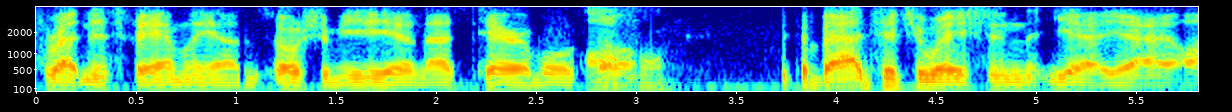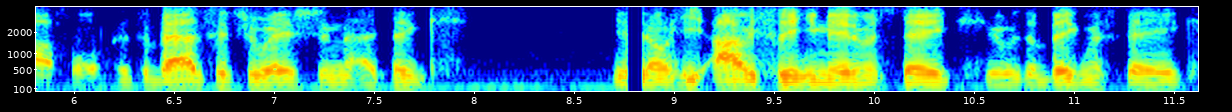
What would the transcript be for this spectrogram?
threatening his family on social media and that's terrible. So awful. it's a bad situation. Yeah yeah awful. It's a bad situation. I think you know, he obviously he made a mistake. It was a big mistake.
